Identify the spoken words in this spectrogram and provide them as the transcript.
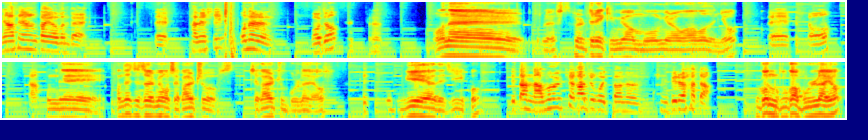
안녕하세요, 여러분들. 네, 가면 씨, 오늘은 뭐죠? 오늘 원래 돌들의 기묘한 모험이라고 하거든요. 네, 그쵸. 근데 컨텐츠 설명은 제가 할 줄 없, 제가 할 줄 몰라요. 뭐 위에 해야 되지 이거? 일단 나무를 캐가지고 일단은 준비를 하자. 그건 누가 몰라요?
